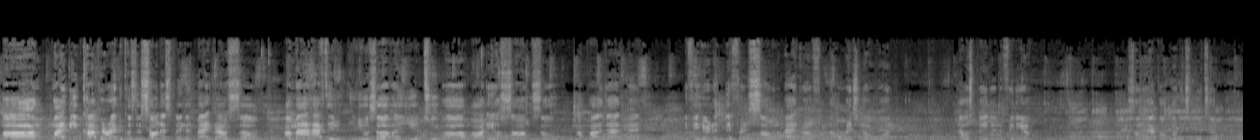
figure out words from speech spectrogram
Um, might be copyright because the song that's playing in the background, so I might have to use a, a YouTube uh, audio song, so I apologize, man if you're hearing a different song in the background from the original one that was played in the video, it's I can upload it to YouTube.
